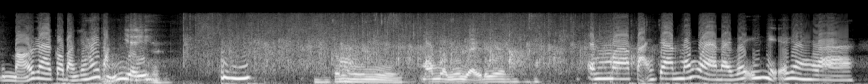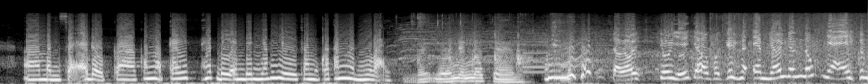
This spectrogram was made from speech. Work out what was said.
Mình mở ra coi bạn gái tặng gì. Cảm ơn em nhiều. Mong là như vậy đi em Em à, tặng cho anh món quà này với ý nghĩa rằng là à, mình sẽ được à, có một cái happy ending giống như trong một cái tấm hình như vậy. Đấy, nhớ nhấn nút nha em. Trời ơi vui dĩ trơn mà kêu em nhớ nhấn nút nha em.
